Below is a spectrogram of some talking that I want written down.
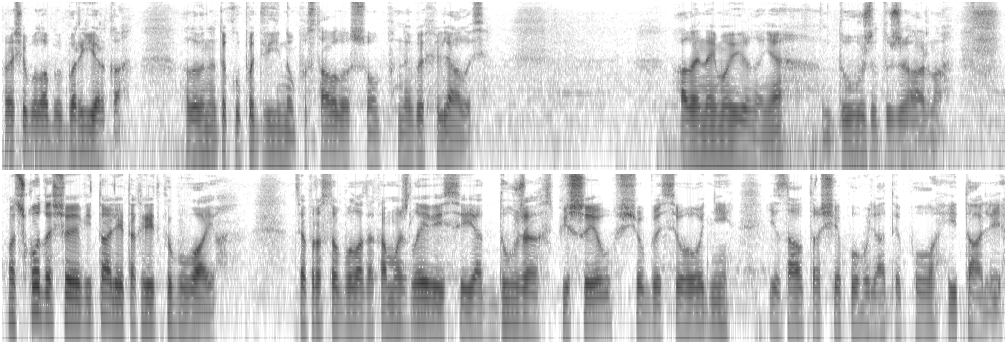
краще була б бар'єрка, але вони таку подвійну поставили, щоб не вихилялись. Але неймовірно, ні? Дуже-дуже гарно. От шкода, що я в Італії так рідко буваю. Це просто була така можливість, і я дуже спішив, щоб сьогодні і завтра ще погуляти по Італії.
